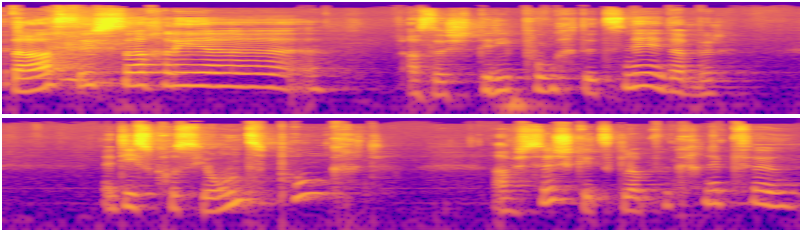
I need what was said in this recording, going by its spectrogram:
Das ist so ein bisschen... Äh, also ein Streitpunkt jetzt nicht, aber ein Diskussionspunkt. Aber sonst gibt es, glaube ich, wirklich nicht viel.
